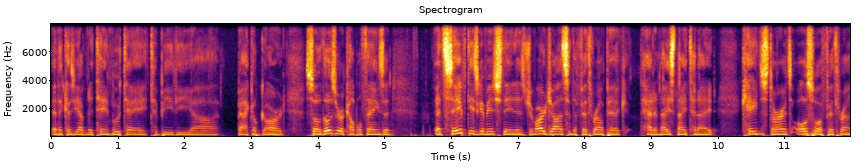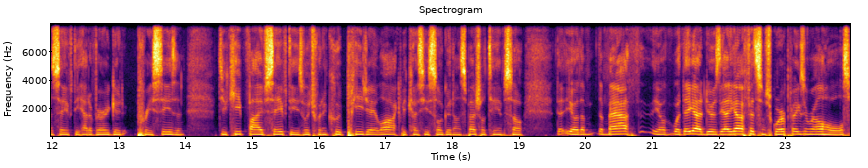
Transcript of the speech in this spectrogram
and because you have Netane Muti to be the uh, backup guard. So those are a couple things. And at safety is going to be interesting. Is Jamar Johnson, the fifth round pick, had a nice night tonight. Caden Sterns, also a fifth round safety, had a very good preseason do you keep five safeties, which would include PJ Locke because he's so good on special teams? So, the, you know, the the math, you know, what they got to do is they got to fit some square pegs in round holes.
